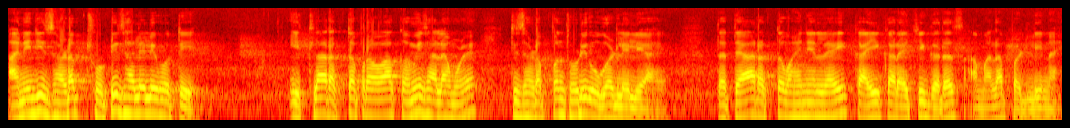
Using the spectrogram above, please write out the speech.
आणि जी झडप छोटी झालेली होती इथला रक्तप्रवाह कमी झाल्यामुळे ती झडप पण थोडी उघडलेली आहे. तर त्या रक्तवाहिनीलाही काही करायची गरज आम्हाला पडली नाही.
